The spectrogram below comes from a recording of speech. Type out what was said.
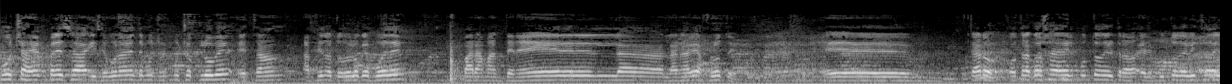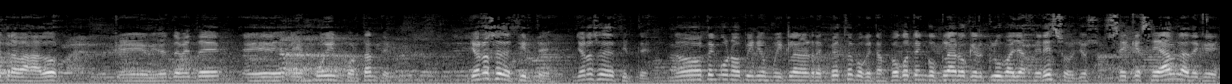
muchas empresas y seguramente muchos, muchos clubes están haciendo todo lo que pueden para mantener la, la nave a flote. Eh, claro, otra cosa es el punto, del el punto de vista del trabajador, que evidentemente eh, es muy importante. Yo no sé decirte, yo no sé decirte. No tengo una opinión muy clara al respecto porque tampoco tengo claro que el club vaya a hacer eso. Yo sé que se habla de que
